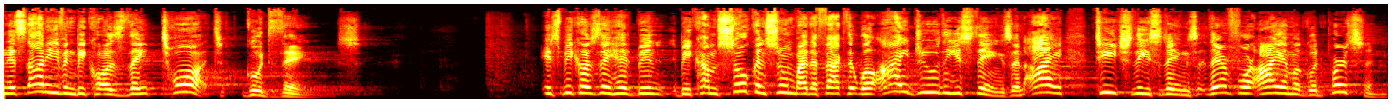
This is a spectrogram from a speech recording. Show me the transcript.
And it's not even because they taught good things. It's because they had been, become so consumed by the fact that, well, I do these things and I teach these things, therefore I am a good person.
